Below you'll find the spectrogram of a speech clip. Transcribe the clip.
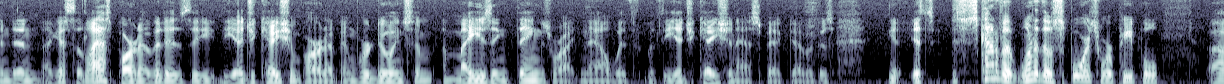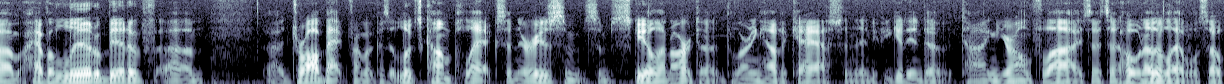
and then I guess the last part of it is the, the education part of it. And we're doing some amazing things right now with, with the education aspect of it because it's this is kind of a, one of those sports where people um, have a little bit of um, uh, drawback from it because it looks complex and there is some, some skill and art to, to learning how to cast. And then if you get into tying your own flies, that's a whole other level. So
